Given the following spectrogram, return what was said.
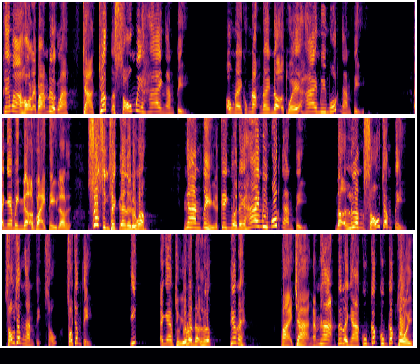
Thế mà họ lại bán được là trả trước là 62.000 tỷ. Ông này cũng nặng đây nợ thuế 21.000 tỷ. Anh em mình nợ vài tỷ là sốt sinh xịch lên rồi đúng không? Ngàn tỷ là kinh rồi đây 21.000 tỷ. Nợ lương 600 tỷ 600 ngàn tỷ 6, 600 tỷ. Ít anh em chủ yếu là nợ lương. Tiếp này phải trả ngắn hạn tức là nhà cung cấp cung cấp rồi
